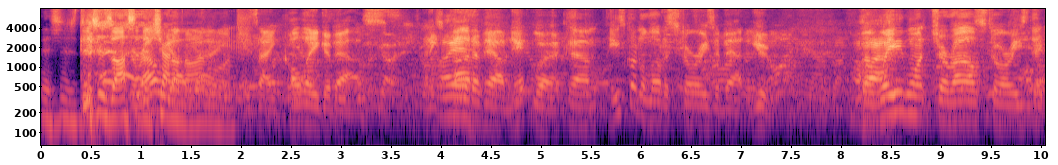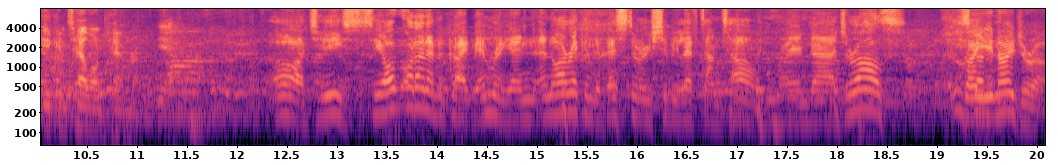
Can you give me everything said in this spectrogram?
This is this is us at the Channel Young Nine launch. is a colleague of ours, and he's part of our network. Um, he's got a lot of stories about you. But we want Gerald's stories that you can tell on camera. Oh, geez. See, I, I don't have a great memory, and, and I reckon the best stories should be left untold. And uh, Gerald's, So got- you know Jarrell?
